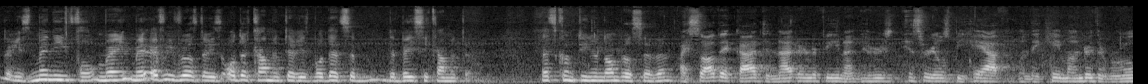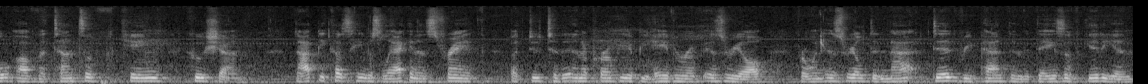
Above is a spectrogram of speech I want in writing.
there is many for ma- ma- every verse. There is other commentaries, but that's the, the basic commentary. Let's continue. Number seven. I saw that God did not intervene on Israel's behalf when they came under the rule of the tents of King Cushan, not because he was lacking in strength, but due to the inappropriate behavior of Israel. For when Israel did not did repent in the days of Gideon,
